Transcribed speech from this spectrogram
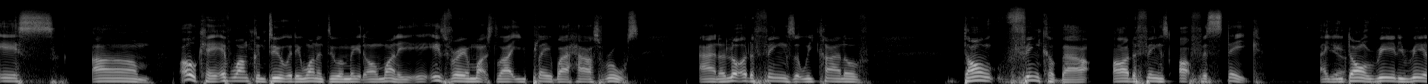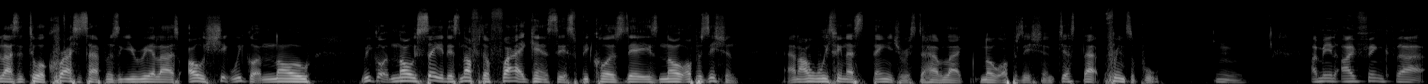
it's um okay, everyone can do what they want to do and make their own money. It is very much like you play by house rules. And a lot of the things that we kind of don't think about are the things up for stake. And you don't really realize it until a crisis happens and you realize, oh shit, we got no we got no say. There's nothing to fight against this because there is no opposition. And I always think that's dangerous to have like no opposition. Just that principle. Mm. I mean, I think that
